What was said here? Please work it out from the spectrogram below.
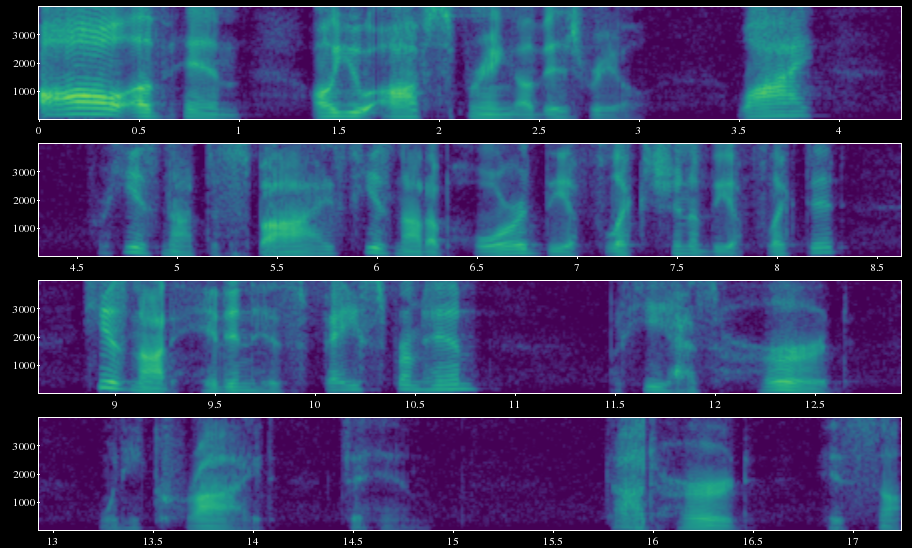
awe of him, all you offspring of Israel. Why? For he is not despised, he has not abhorred the affliction of the afflicted. He has not hidden his face from him, but he has heard when he cried to him. God heard his son.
